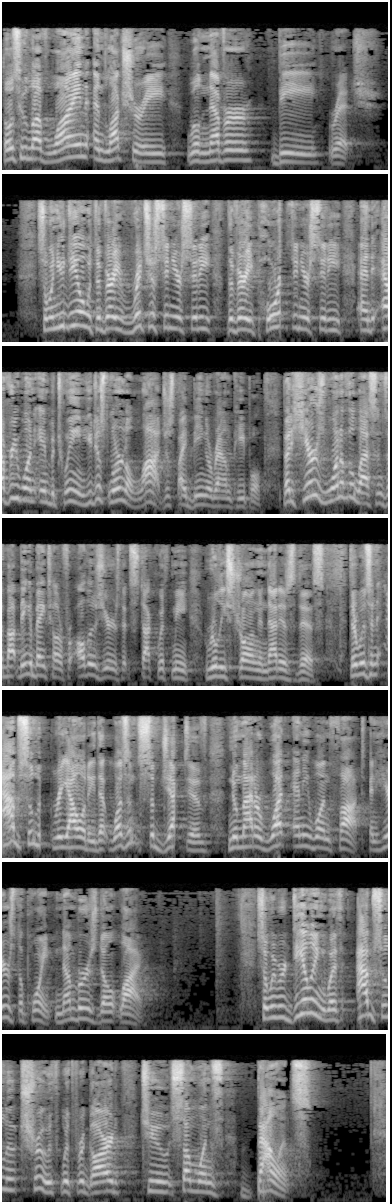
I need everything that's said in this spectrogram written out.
Those who love wine and luxury will never be rich. So when you deal with the very richest in your city, the very poorest in your city, and everyone in between, you just learn a lot just by being around people. But here's one of the lessons about being a bank teller for all those years that stuck with me really strong, and that is this. There was an absolute reality that wasn't subjective no matter what anyone thought. And here's the point. Numbers don't lie. So we were dealing with absolute truth with regard to someone's balance.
